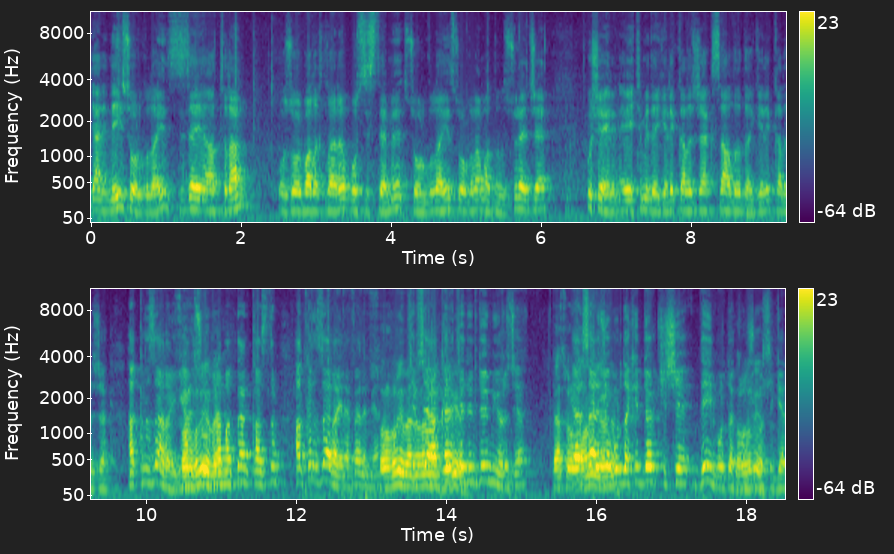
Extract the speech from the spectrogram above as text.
Yani neyi sorgulayın? Size atılan o zorbalıkları, o sistemi sorgulayın. Sorgulamadığınız sürece bu şehrin eğitimi de geri kalacak, sağlığı da geri kalacak. Hakkınızı arayın. Yani Sorguluyor, sorgulamaktan kastım hakkınızı arayın efendim ya. Sorguluyor, ben Kimseye ona hakaret görüyorum. edin demiyoruz ya. Ben Yani sadece gördüm. buradaki dört kişi değil burada Sorguluyor. konuşması gereken.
